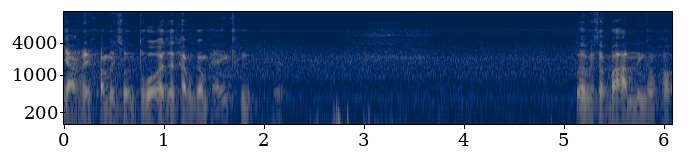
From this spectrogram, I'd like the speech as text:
อยากได้ความเป็นส่วนตัวก็จะทำกำแพงทึบเปิดไปสักบานหนึ่งก็พอ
